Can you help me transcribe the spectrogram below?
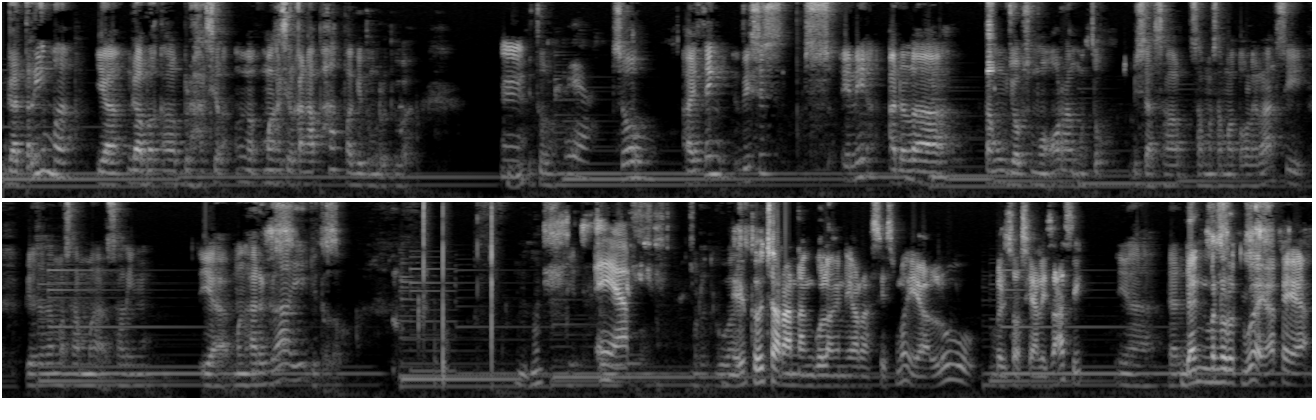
nggak terima ya nggak bakal berhasil menghasilkan apa-apa gitu menurut gua Hmm. gitu loh iya so I think this is ini adalah tanggung jawab semua orang untuk bisa sama-sama toleransi bisa sama-sama saling ya menghargai gitu loh Mhm. Gitu. Iya. menurut gua Ya itu cara nanggulangin rasisme ya lu bersosialisasi. ya dan Dan menurut gue ya kayak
